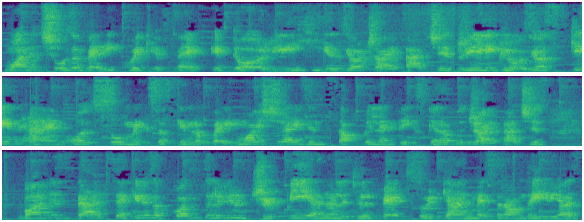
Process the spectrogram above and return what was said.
One, it shows a very quick effect. It uh, really heals your dry patches, really glows your skin and also makes your skin look very moisturized and supple and takes care of the dry patches. One is that. Second is of course it's a little drippy and a little wet so it can mess around the areas.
